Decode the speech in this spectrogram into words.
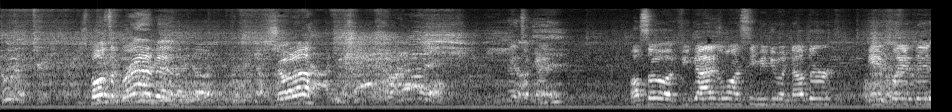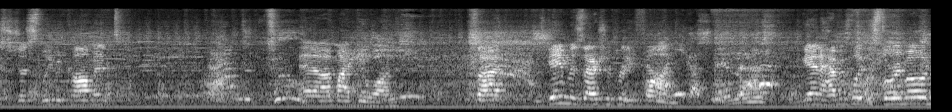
Thank you. supposed to grab him. Shoda. It's okay. Also, if you guys want to see me do another gameplay of this, just leave a comment. And I might do one. So I, this game is actually pretty fun. Again, I haven't played the story mode.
